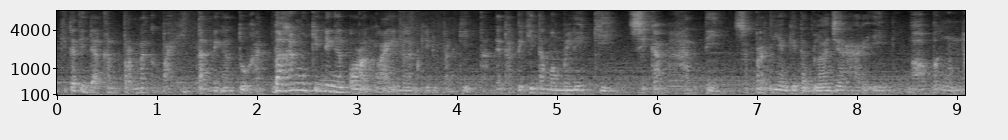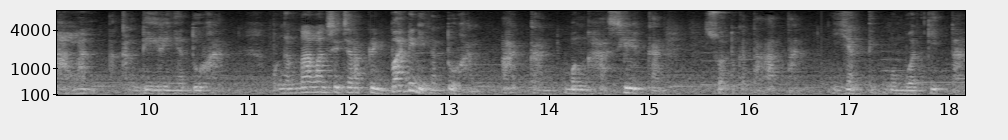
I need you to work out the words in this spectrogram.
Kita tidak akan pernah kepahitan dengan Tuhan. Bahkan mungkin dengan orang lain dalam kehidupan kita. Tetapi kita memiliki sikap hati seperti yang kita belajar hari ini. Bahwa pengenalan akan dirinya Tuhan. Pengenalan secara pribadi dengan Tuhan akan menghasilkan suatu ketaatan yang membuat kita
